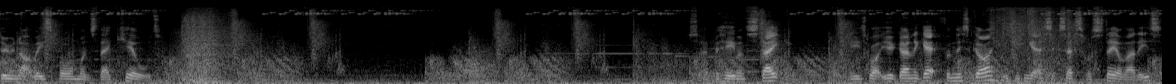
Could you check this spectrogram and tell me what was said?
do not respawn once they're killed. So Behemoth Steak is what you're going to get from this guy, if you can get a successful steal that is.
